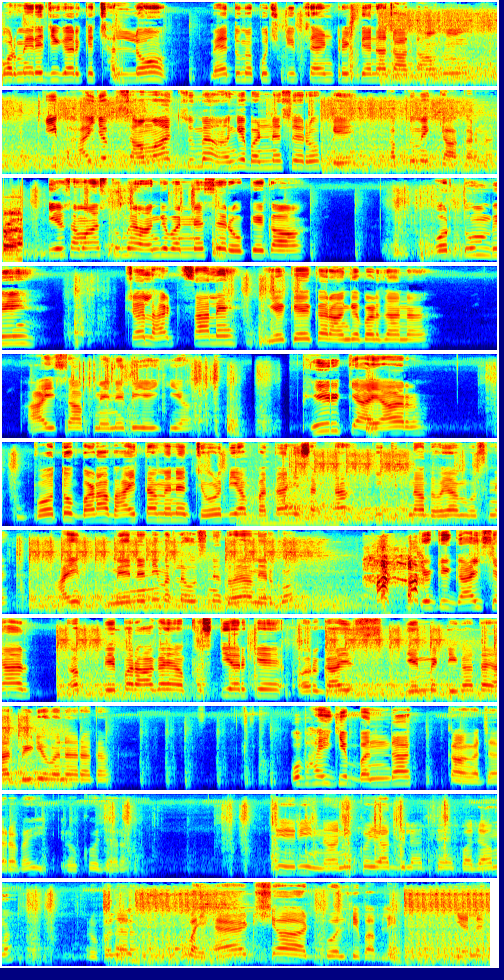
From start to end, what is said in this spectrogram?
और मेरे जिगर के छल्लो, मैं तुम्हें कुछ टिप्स एंड ट्रिक देना चाहता हूँ कि भाई जब समाज तुम्हें आगे बढ़ने से रोके, तब तुम्हें क्या करना ये समाज तुम्हें आगे बढ़ने से रोकेगा और तुम भी, चल हट साले, ये कहकर आगे बढ़ जाना। भाई साहब, मैंने भी यही किया। फिर क्या यार? वो तो बड़ा भाई था, मैंने छोड़ दिया, बता नहीं सकता कि कितना धोया उसने। भाई, मैंने नहीं मतलब उसने धोया मेरे को। क्योंकि गाइस यार, अब पेपर आ गए हैं फ़र्स्ट ईयर के, और गाइस गेम में टिका था यार वीडियो बना रहा था। ओ भाई, ये बंदा कहाँ जा रहा भाई? रुको जा रहा तेरी नानी को याद दिलाते हैं, पजामा। रुको जा रहा भाई हेड शॉट बोलती पब्लिक hiele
